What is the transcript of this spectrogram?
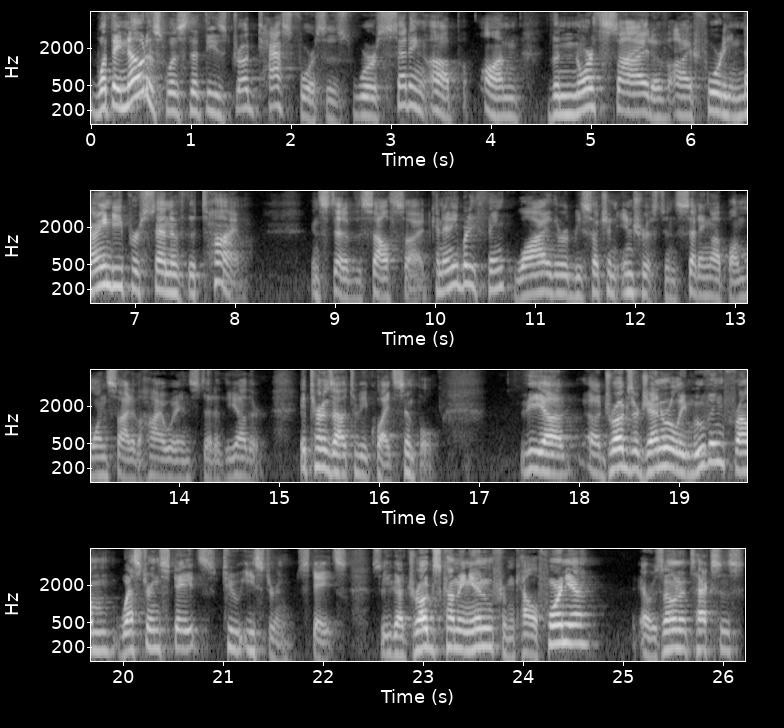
What they noticed was that these drug task forces were setting up on the north side of I 40 90% of the time instead of the south side. Can anybody think why there would be such an interest in setting up on one side of the highway instead of the other? It turns out to be quite simple the uh, uh, drugs are generally moving from western states to eastern states. So you've got drugs coming in from California, Arizona, Texas,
